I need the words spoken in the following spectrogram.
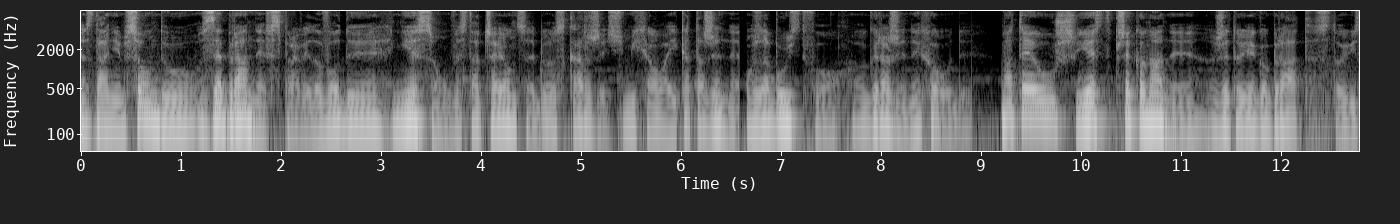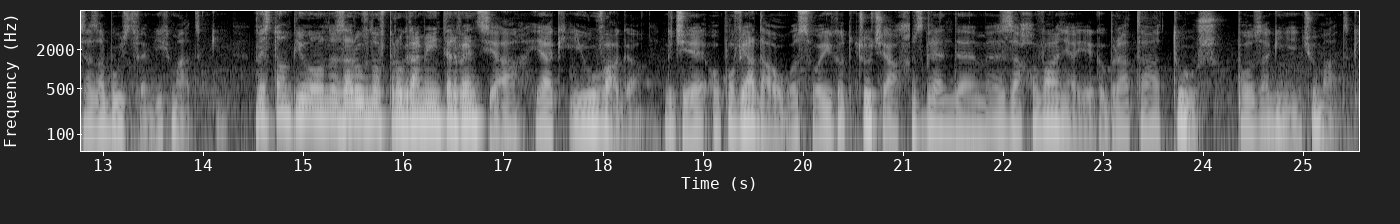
Zdaniem sądu, zebrane w sprawie dowody nie są wystarczające, by oskarżyć Michała i Katarzynę o zabójstwo Grażyny Hołdy. Mateusz jest przekonany, że to jego brat stoi za zabójstwem ich matki. Wystąpił on zarówno w programie Interwencja, jak i Uwaga, gdzie opowiadał o swoich odczuciach względem zachowania jego brata tuż po zaginięciu matki.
